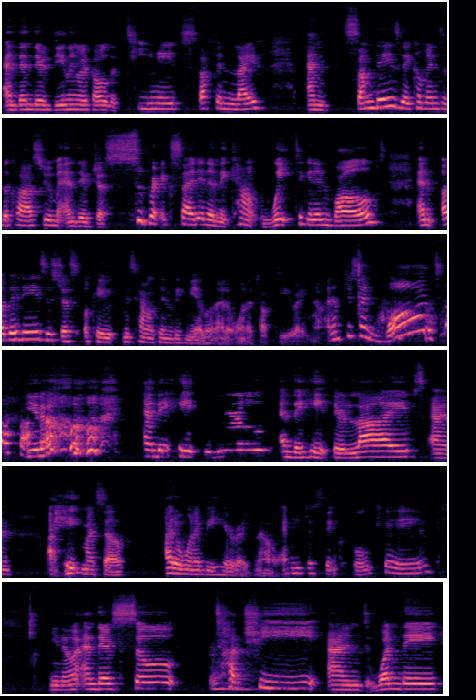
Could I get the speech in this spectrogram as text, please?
And then they're dealing with all the teenage stuff in life. And some days they come into the classroom and they're just super excited and they can't wait to get involved. And other days it's just okay miss hamilton leave me alone. I don't want to talk to you right now. And i'm just like what? You know? And they hate the world and they hate their lives. And i hate myself I don't want to be here right now. And you just think, okay, you know, and they're so mm-hmm. touchy. And one day,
